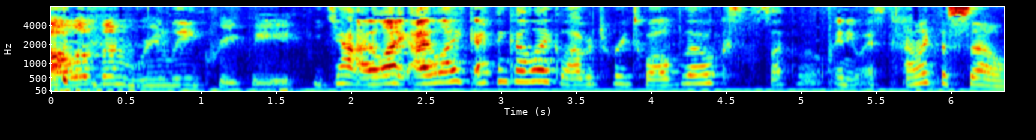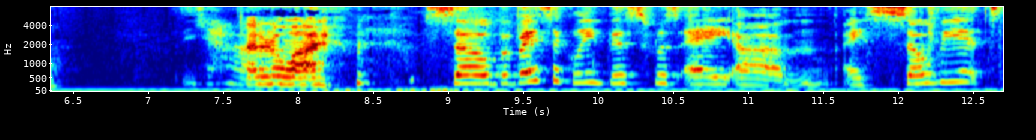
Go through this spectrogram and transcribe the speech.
All of them really creepy. yeah, I like, I like, I think I like Laboratory 12 though, because it's like a little. Anyways, I like the cell. yeah. I don't know why. So, but basically, this was a um, a Soviet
